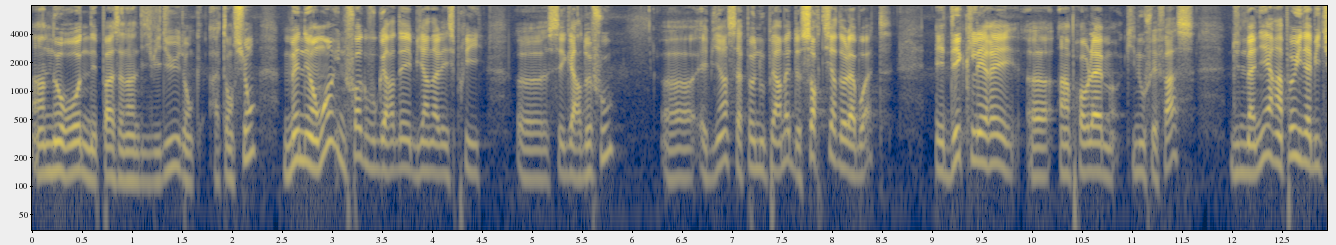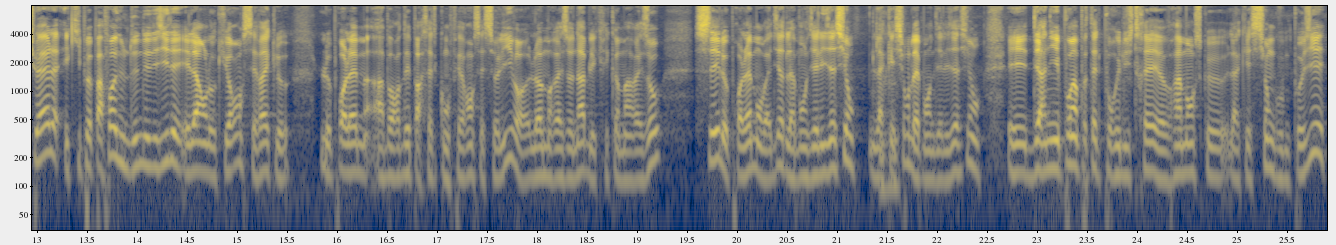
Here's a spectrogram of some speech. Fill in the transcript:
Un neurone n'est pas un individu, donc attention. Mais néanmoins, une fois que vous gardez bien à l'esprit euh, ces garde-fous, eh bien, ça peut nous permettre de sortir de la boîte et d'éclairer un problème qui nous fait face, d'une manière un peu inhabituelle et qui peut parfois nous donner des idées. Et là, en l'occurrence, c'est vrai que le, le, problème abordé par cette conférence et ce livre, L'homme raisonnable écrit comme un réseau, c'est le problème, on va dire, de la mondialisation, la mmh. question de la mondialisation. Et dernier point, peut-être pour illustrer euh, vraiment ce que, la question que vous me posiez,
